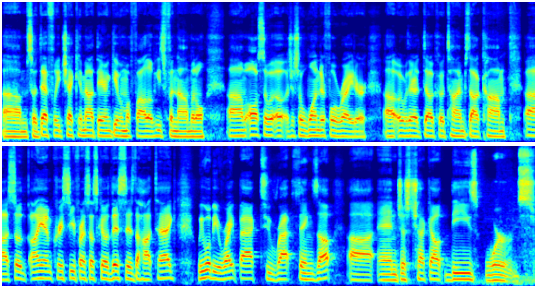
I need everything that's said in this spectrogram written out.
Um, so definitely check him out there and give him a follow. He's phenomenal. Um, also, uh, just a wonderful writer uh, over there at DelcoTimes.com. Uh, so I am Chris DeFrancesco. This is the Hot Tag. We will be right back to wrap things up uh, and just check out these words.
